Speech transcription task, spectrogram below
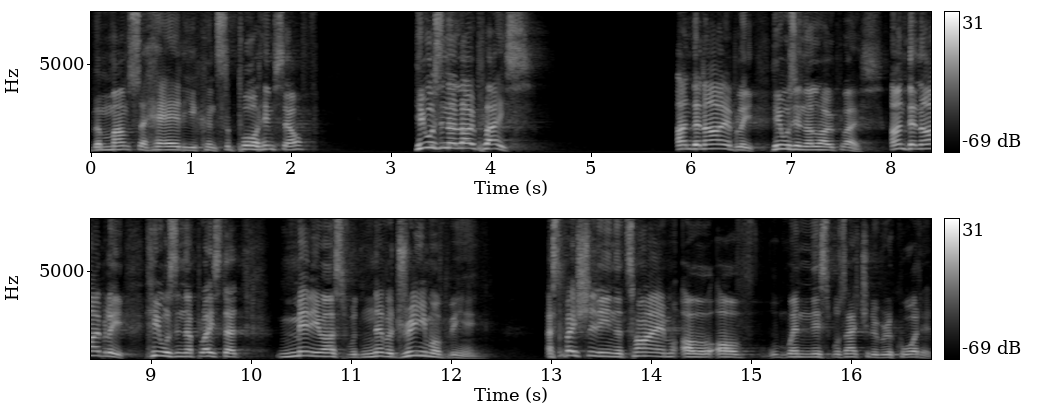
the months ahead he can support himself. He was in a low place. Undeniably, he was in a low place. Undeniably, he was in a place that many of us would never dream of being, especially in the time of, of when this was actually recorded.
